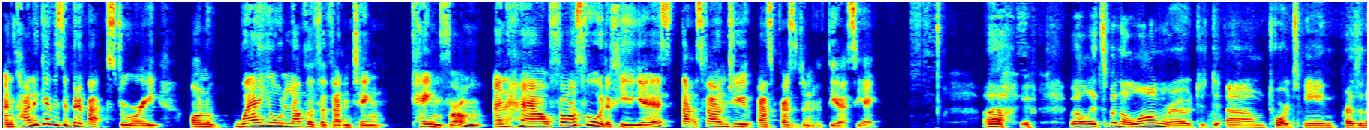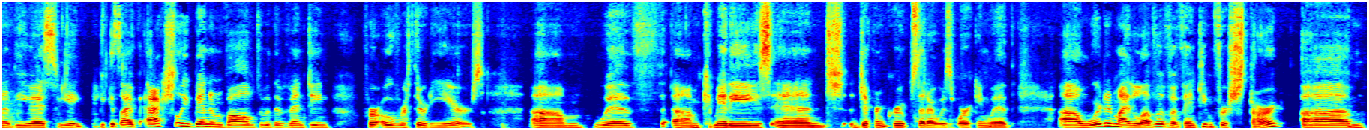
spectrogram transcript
and kind of give us a bit of backstory on where your love of eventing came from and how, fast forward a few years, that's found you as president of the USEA. Uh, well, it's been a long road um, towards being president of the USEA because I've actually been involved with eventing for over 30 years um, with um, committees and different groups that I was working with. Uh, where did my love of eventing first start? Um,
